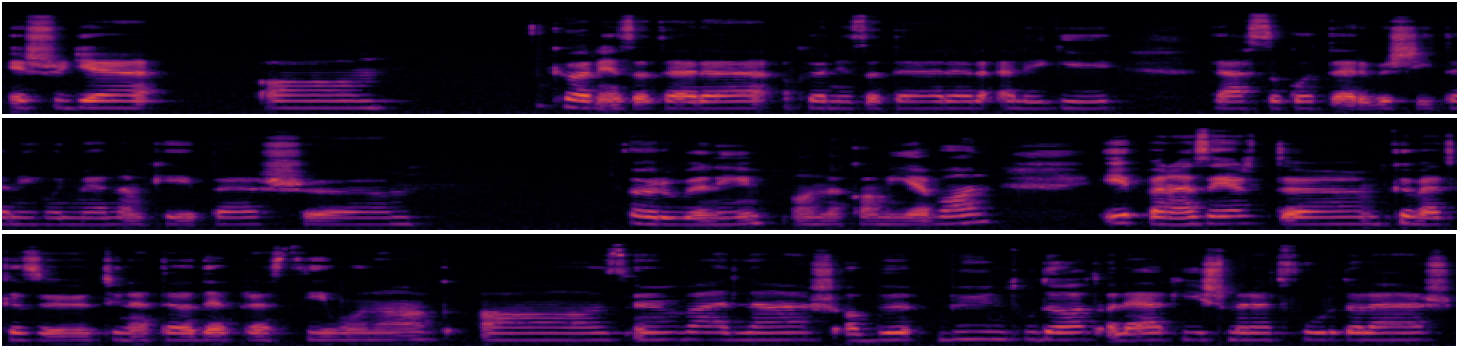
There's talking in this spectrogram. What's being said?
És ugye a környezet erre, a környezet erre eléggé rá szokott erősíteni, hogy miért nem képes örülni annak, amilyen van. Éppen ezért következő tünete a depressziónak az önvádlás, a bűntudat, a lelkiismeret furdalás,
